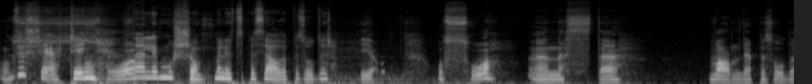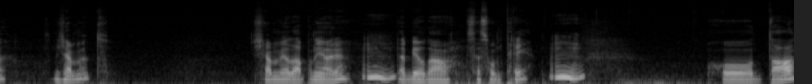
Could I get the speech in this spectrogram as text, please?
Og det skjer ting. så- Det er litt morsomt med litt spesialepisoder. Ja. Og så eh, neste vanlige episode som kommer ut, kommer jo da på nyåret. Mhm. Det blir jo da sesong tre. Mhm. Og da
